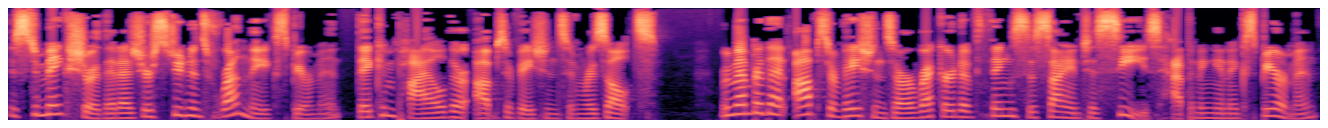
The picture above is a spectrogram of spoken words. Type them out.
is to make sure that as your students run the experiment, they compile their observations and results. Remember that observations are a record of things the scientist sees happening in experiment,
